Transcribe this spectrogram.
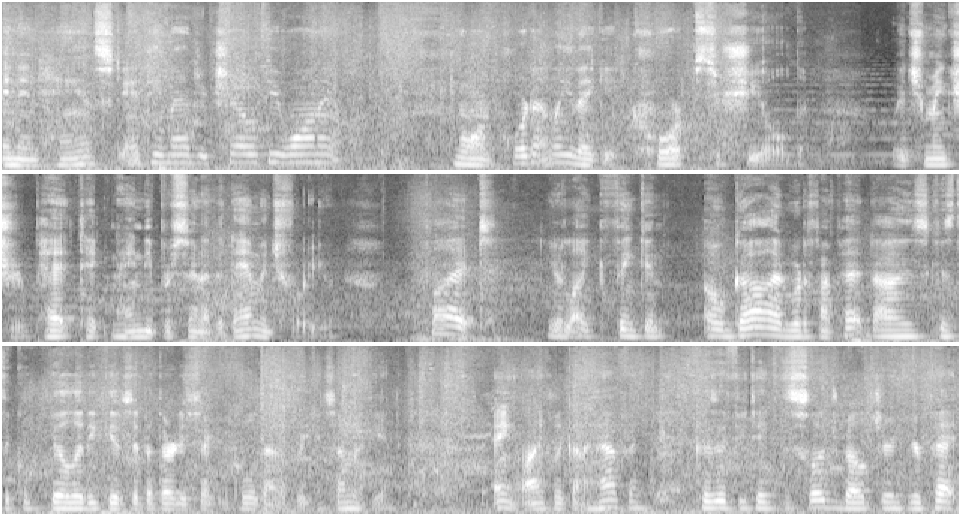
an enhanced anti-magic shell if you want it. More importantly, they get corpse shield, which makes your pet take 90% of the damage for you. But you're like thinking, oh god, what if my pet dies? Because the ability gives it a 30 second cooldown you can summon again ain't likely gonna happen. Because if you take the Sludge Belcher, your pet,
